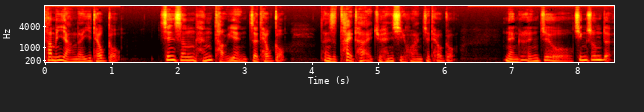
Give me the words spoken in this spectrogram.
他们养了一条狗。先生很讨厌这条狗，但是太太却很喜欢这条狗。两个人就轻松的，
